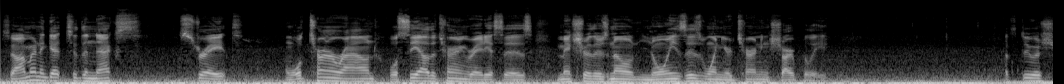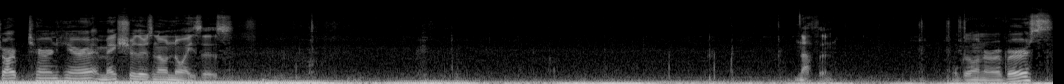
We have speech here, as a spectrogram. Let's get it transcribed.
So I'm gonna get to the next straight and we'll turn around, we'll see how the turning radius is, make sure there's no noises when you're turning sharply. Let's do a sharp turn here and make sure there's no noises. Nothing. We'll go in a reverse.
